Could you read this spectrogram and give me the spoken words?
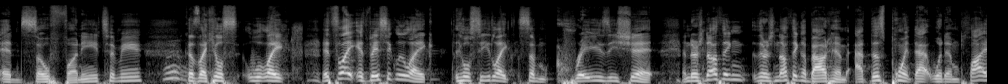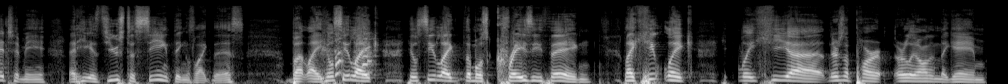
and so funny to me. Cuz like he'll like it's like it's basically like he'll see like some crazy shit. And there's nothing there's nothing about him at this point that would imply to me that he is used to seeing things like this. But like he'll see like he'll see like the most crazy thing. Like he like like he uh there's a part early on in the game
